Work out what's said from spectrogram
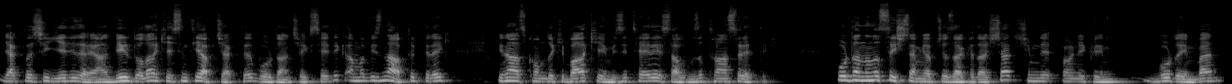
yaklaşık 7 lira yani 1 dolar kesinti yapacaktı buradan çekseydik. Ama biz ne yaptık? Direkt Binance.com'daki bakiyemizi TR hesabımıza transfer ettik. Buradan da nasıl işlem yapacağız arkadaşlar? Şimdi örnek vereyim. Buradayım ben.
